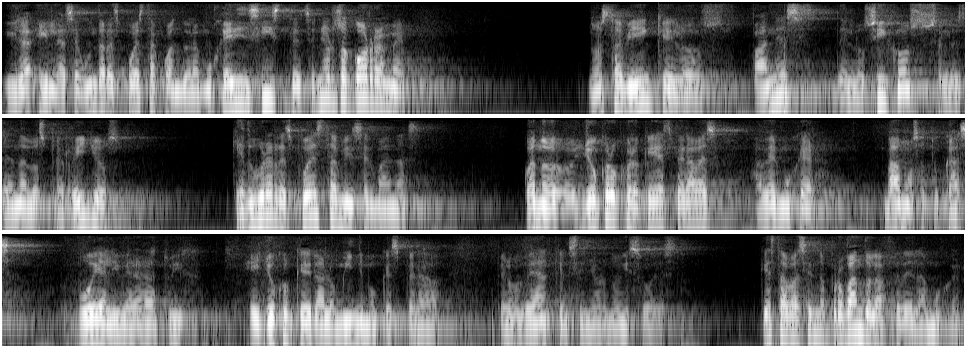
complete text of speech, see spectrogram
Y la, y la segunda respuesta, cuando la mujer insiste, Señor, socórreme, no está bien que los panes de los hijos se les den a los perrillos. Qué dura respuesta, mis hermanas. Cuando yo creo que lo que ella esperaba es, a ver, mujer, vamos a tu casa, voy a liberar a tu hija. Y yo creo que era lo mínimo que esperaba. Pero vean que el Señor no hizo esto. ¿Qué estaba haciendo? Probando la fe de la mujer.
